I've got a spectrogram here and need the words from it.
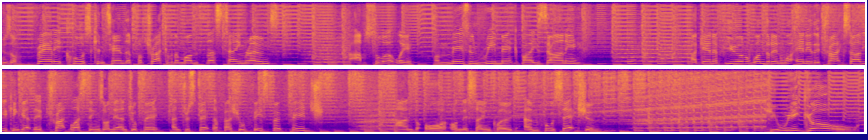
Was a very close contender for track of the month this time round. Absolutely amazing remake by Zany. Again, if you're wondering what any of the tracks are, you can get the track listings on the Introspect official Facebook page and or on the SoundCloud info section. Here we go.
